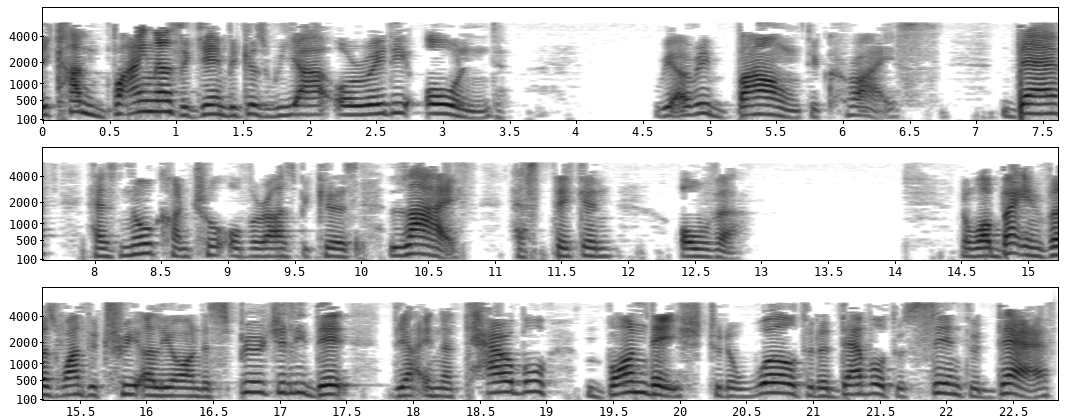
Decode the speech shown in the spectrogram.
It can't bind us again because we are already owned. We are already bound to Christ. Death has no control over us because life has taken over. Now, while back in verse 1 to 3 earlier on, the spiritually dead, they are in a terrible bondage to the world, to the devil, to sin, to death.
